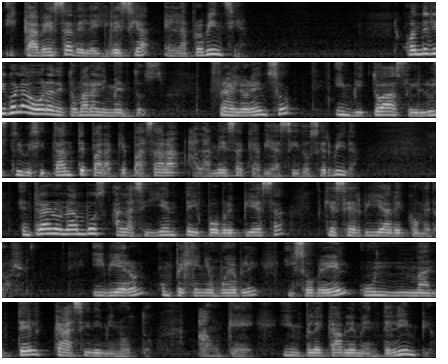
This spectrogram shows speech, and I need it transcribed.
y cabeza de la iglesia en la provincia. Cuando llegó la hora de tomar alimentos, Fray Lorenzo invitó a su ilustre visitante para que pasara a la mesa que había sido servida. Entraron ambos a la siguiente y pobre pieza que servía de comedor, y vieron un pequeño mueble y sobre él un mantel casi diminuto, aunque implacablemente limpio,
